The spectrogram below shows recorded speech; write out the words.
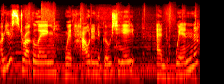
Are you struggling with how to negotiate and win?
